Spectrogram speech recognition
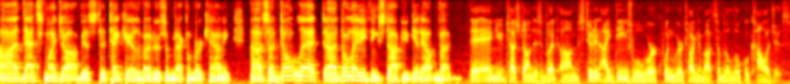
Uh, that's my job is to take care of the voters of Mecklenburg County. Uh, so don't let uh, don't let anything stop you. Get out and vote. And you touched on this, but um, student IDs will work when we're talking about some of the local colleges.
